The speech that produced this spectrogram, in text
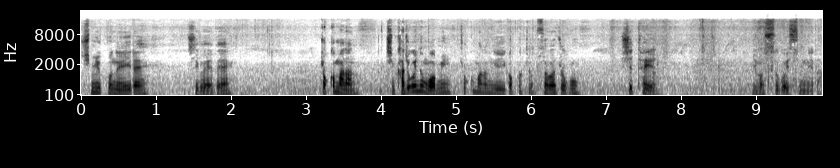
16분의 1의 지구에 대해 조그만한 지금 가지고 있는 웜이 조그만한 게 이것밖에 없어가지고 시테일 이거 쓰고 있습니다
